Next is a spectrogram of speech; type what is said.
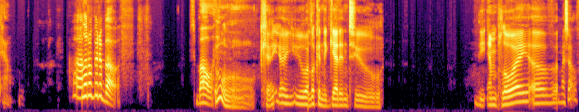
talent. A little bit of both. It's both. Ooh, okay. Are you looking to get into the employ of myself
